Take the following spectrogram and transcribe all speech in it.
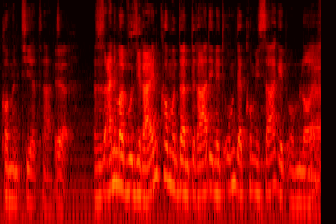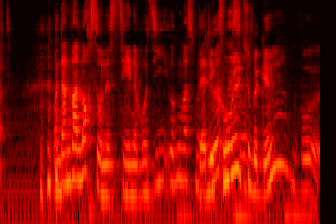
kommentiert hat. Ja. Also das eine Mal, wo sie reinkommen und dann dreh die nicht um, der Kommissar geht um, läuft. Und dann war noch so eine Szene, wo sie irgendwas mit Der die Lösen cool zu Beginn, wo Uwe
